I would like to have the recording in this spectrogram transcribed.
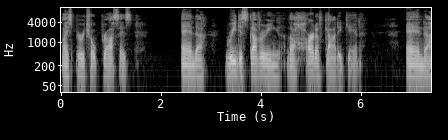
my spiritual process and uh, rediscovering the heart of God again. And uh,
